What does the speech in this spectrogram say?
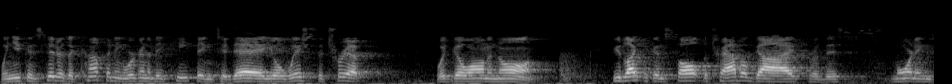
when you consider the company we're going to be keeping today, you'll wish the trip would go on and on. If you'd like to consult the travel guide for this morning's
